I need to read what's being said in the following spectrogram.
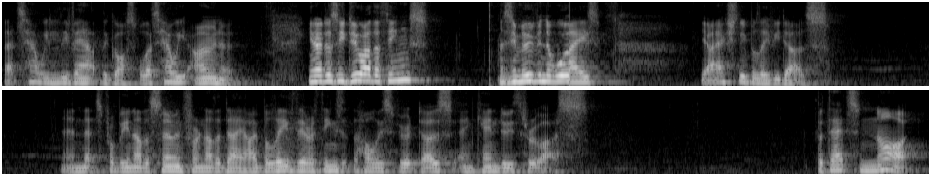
That's how we live out the gospel, that's how we own it. You know, does He do other things? Does He move in the ways? Yeah, I actually believe He does. And that's probably another sermon for another day. I believe there are things that the Holy Spirit does and can do through us. But that's not,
